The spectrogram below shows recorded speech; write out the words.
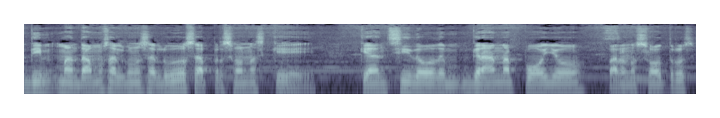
di, mandamos algunos saludos a personas que, que han sido de gran apoyo para nosotros.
